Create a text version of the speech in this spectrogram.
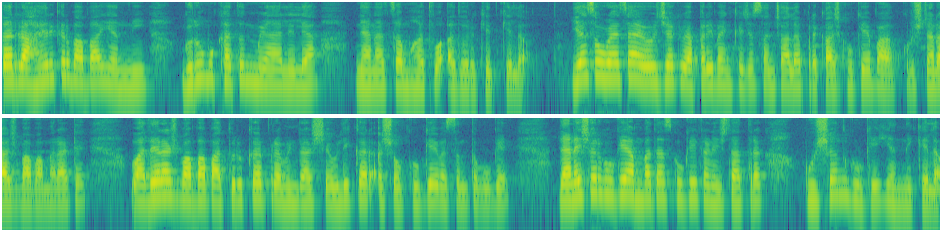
तर राहेरकर बाबा यांनी गुरुमुखातून मिळालेल्या ज्ञानाचं महत्त्व अधोरेखित केलं. या सोहळ्याचा आयोजक व्यापारी बँकेचे संचालक प्रकाश घुगे बा कृष्णराज बाबा मराठे वालेराज बाबा पातुरकर प्रवीणराज शेवलीकर अशोक घुगे वसंत घुगे ज्ञानेश्वर घुगे अंबादास घुगे गणेश दात्रक भूषण घुगे यांनी केलं.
